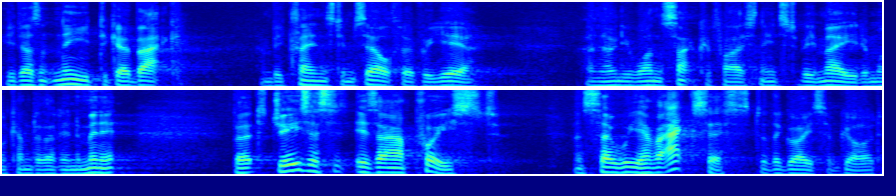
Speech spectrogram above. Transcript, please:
he doesn't need to go back and be cleansed himself every year. And only one sacrifice needs to be made, and we'll come to that in a minute. But Jesus is our priest, and so we have access to the grace of God.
